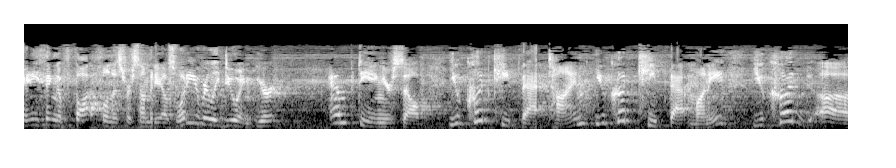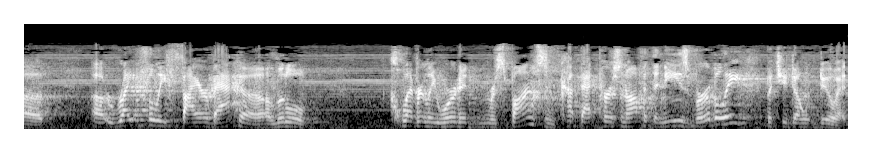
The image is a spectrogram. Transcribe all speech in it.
anything of thoughtfulness for somebody else, what are you really doing? You're emptying yourself. You could keep that time. You could keep that money. You could uh, uh rightfully fire back a, a little cleverly worded response and cut that person off at the knees verbally, but you don't do it.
